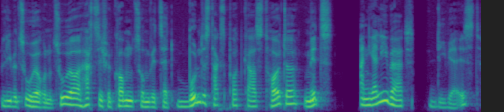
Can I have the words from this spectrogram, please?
Liebe Zuhörerinnen und Zuhörer, herzlich willkommen zum WZ-Bundestagspodcast. Heute mit Anja Liebert. Die wer ist?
